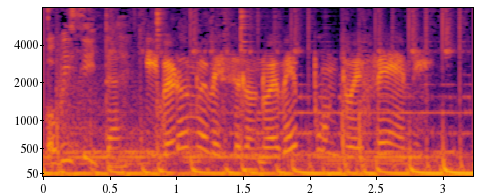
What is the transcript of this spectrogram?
o visita ibero909.fm.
